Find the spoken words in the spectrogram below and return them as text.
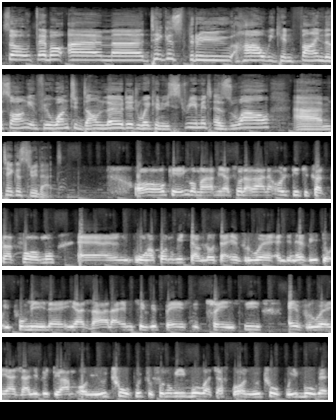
So, Cebo, um, uh, take us through how we can find the song. If you want to download it, where can we stream it as well? Um, take us through that. Oh okay ingoma yami iyatholakala all digital platform eh ungakhona ukuyi-download everywhere and ne video iphumile iyadlala MTV Base Tracy everywhere iyadlala ivideo yami on YouTube uthi ufuna ukuyibuka just go on YouTube uyibuke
